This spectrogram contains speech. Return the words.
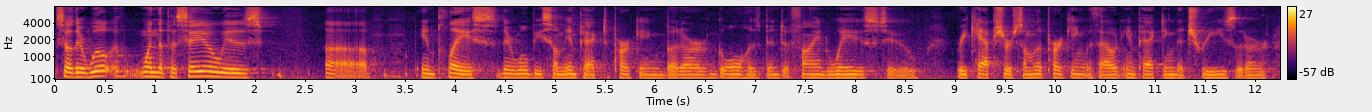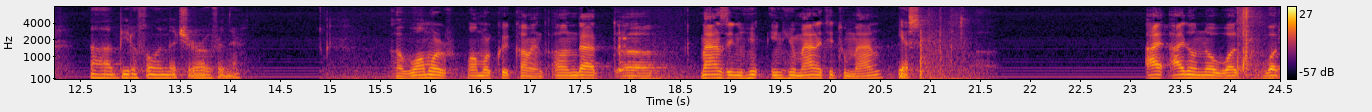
so there will when the paseo is uh, in place, there will be some impact to parking, but our goal has been to find ways to recapture some of the parking without impacting the trees that are uh, beautiful and mature over there. Uh, One more, one more quick comment. On that uh, man's inhu- inhumanity to man, Yes. I, I don't know what, what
